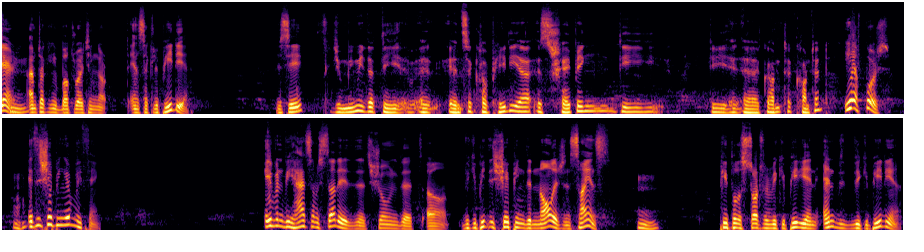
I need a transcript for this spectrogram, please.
there. Mm-hmm. I'm talking about writing an encyclopedia. You see, You mean me that the uh, encyclopedia is shaping the the uh, content? yeah, of course, Mm-hmm. it is shaping everything. Even we had some studies that showing that uh, Wikipedia is shaping the knowledge and science. Hmm. People start with Wikipedia and end with Wikipedia.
